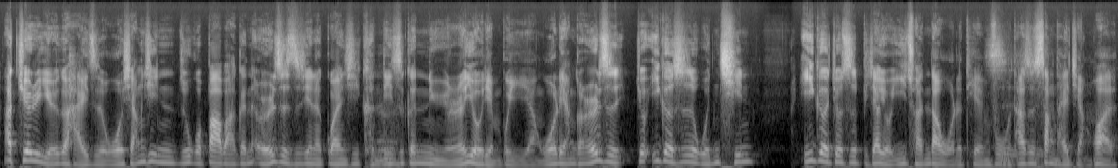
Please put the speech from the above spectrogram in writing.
啊，Jerry 有一个孩子，我相信如果爸爸跟儿子之间的关系，肯定是跟女儿有点不一样。我两个儿子，就一个是文青。一个就是比较有遗传到我的天赋，他是上台讲话的。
